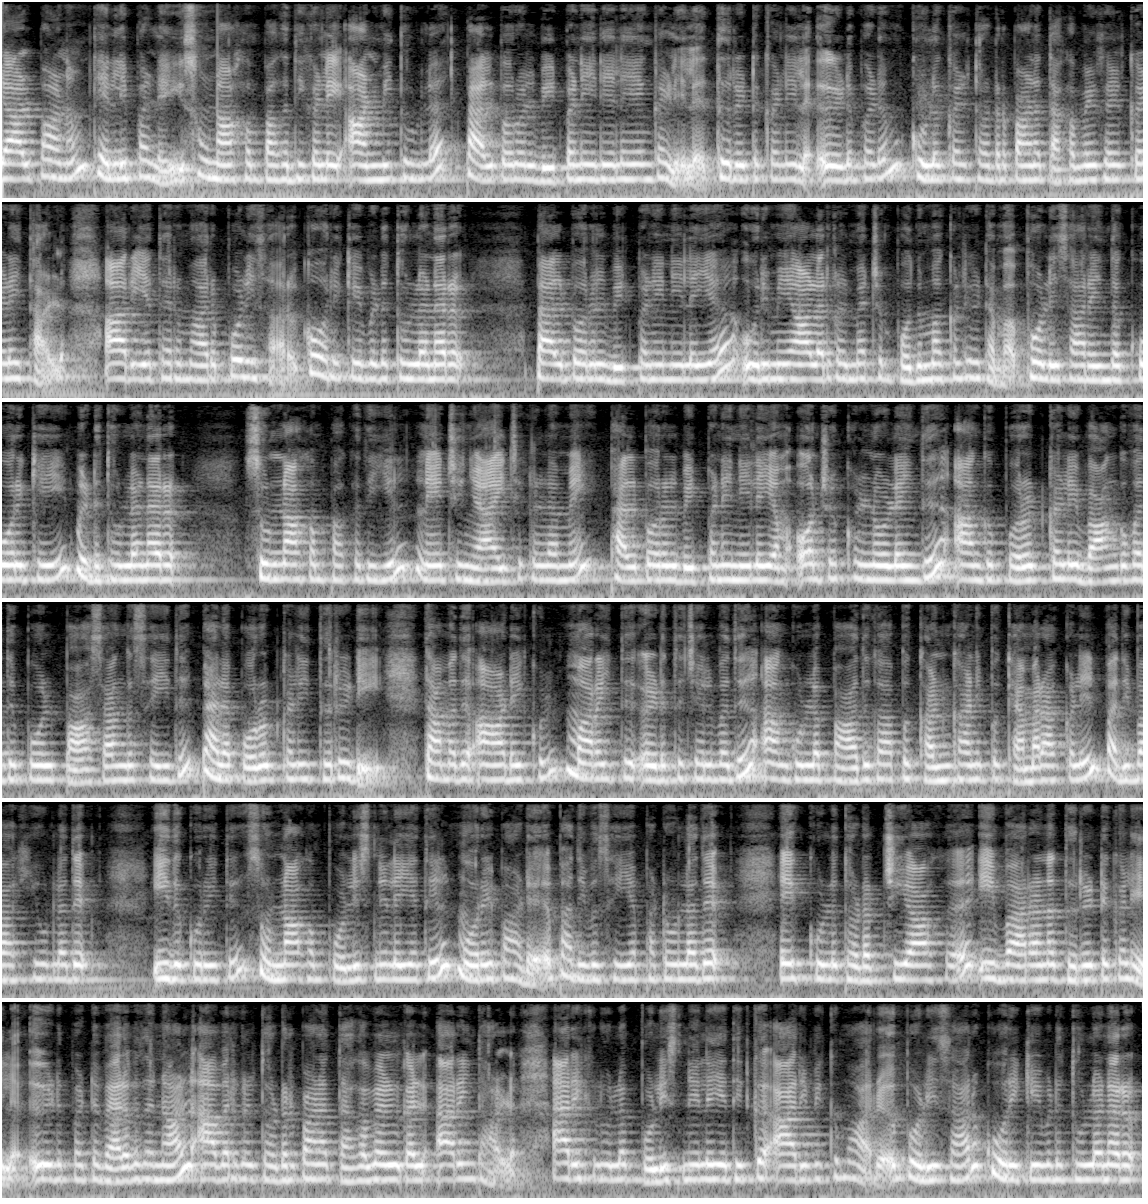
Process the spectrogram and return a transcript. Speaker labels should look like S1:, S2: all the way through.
S1: யாழ்ப்பாணம் தெல்லிப்பளை சுன்னாகம் பகுதிகளை ஆண்மித்துள்ள பல்பொருள் விற்பனை நிலையங்களில் திருட்டுகளில் ஈடுபடும் குழுக்கள் தொடர்பான தகவல்கள் கிடைத்தால் ஆரிய தருமாறு போலீசார் கோரிக்கை விடுத்துள்ளனர். பல்பொருள் விற்பனை நிலைய உரிமையாளர்கள் மற்றும் பொதுமக்களிடம் போலீசார் இந்த கோரிக்கையை விடுத்துள்ளனர். சுன்னாகம் பகுதியில் நேற்று ஞாயிற்றுக்கிழமை பல்பொருள் விற்பனை நிலையம் ஒன்றுக்குள் நுழைந்து அங்கு பொருட்களை வாங்குவது போல் பாசாங்கு செய்து பல பொருட்களை திருடி தமது ஆடைக்குள் மறைத்து எடுத்துச் செல்வது அங்குள்ள பாதுகாப்பு கண்காணிப்பு கேமராக்களில் பதிவாகியுள்ளது. இது குறித்து சுன்னாகம் போலீஸ் நிலையத்தில் முறைப்பாடு பதிவு செய்யப்பட்டுள்ளது. இக்குழு தொடர்ச்சியாக இவ்வாறான திருட்டுகளில் ஈடுபட்டு வருவதனால் அவர்கள் தொடர்பான தகவல்கள் அறிந்தால் அருகிலுள்ள போலீஸ் நிலையத்திற்கு அறிவிக்குமாறு போலீசார் கோரிக்கை விடுத்துள்ளனர்.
